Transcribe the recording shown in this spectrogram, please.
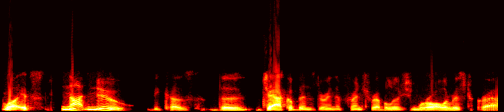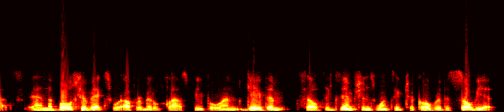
Well, it's not new because the Jacobins during the French Revolution were all aristocrats, and the Bolsheviks were upper middle class people and gave themselves exemptions once they took over the Soviet.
